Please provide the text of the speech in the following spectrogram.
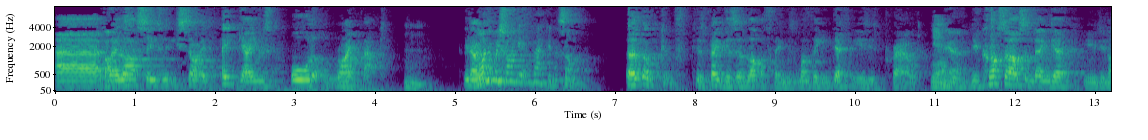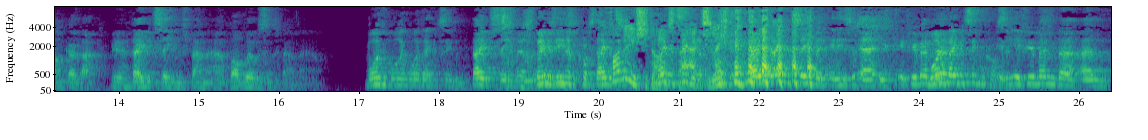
uh, where last season he started eight games, all at right back. Hmm. You know, Why didn't we try and get him back in the summer? Uh, uh, because Wenger's a lot of things. One thing he definitely is is proud. Yeah. Yeah. You cross Arsene Wenger, you do not go back. Yeah. David Seaman's found that out. Bob Wilson's found that out. Why, did, why, why David Seaman? David Seaman. David, he in never his- crossed David Funny you should David ask that, Seaman actually. David, David Seaman in his, uh, his, if you remember, Why did David Seaman cross if, it? if you remember, um,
